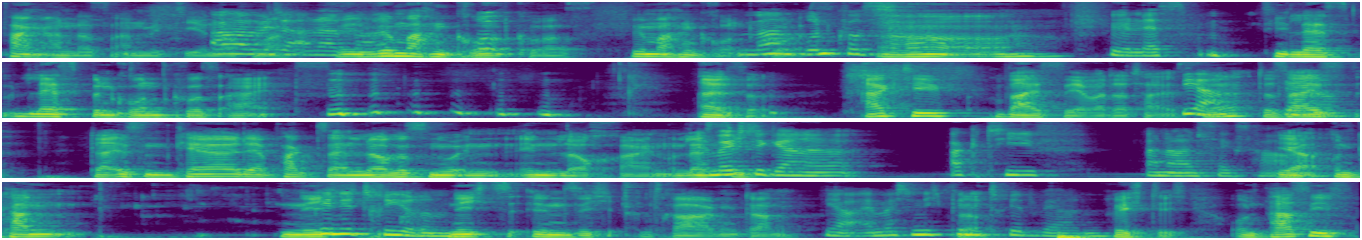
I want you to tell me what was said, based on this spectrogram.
fang anders an mit dir Aber nochmal. bitte anders Wir, wir machen Grundkurs. Wir machen Grundkurs. Machen Grundkurs. Ah, für Lesben. die Lesb Lesben-Grundkurs 1. also, aktiv weiß sie, was das heißt. Ja, ne? Das genau. heißt, da ist ein Kerl, der packt sein Lörres nur in, in ein Loch rein und Er möchte gerne aktiv Analsex haben. ja, und kann nicht, Penetrieren. nichts in sich tragen dann. Ja, er möchte nicht penetriert werden. Richtig. Und passiv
